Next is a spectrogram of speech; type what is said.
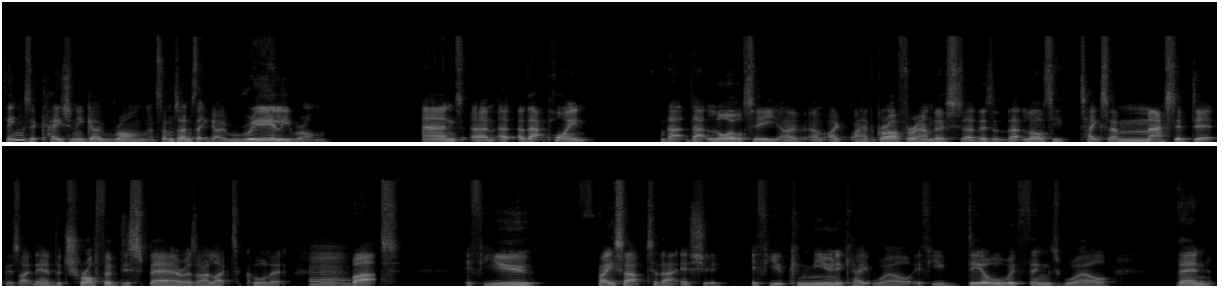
things occasionally go wrong, and sometimes they go really wrong. And um, at, at, that point, that that loyalty, I, I, I have a graph around this. Uh, there's a, that loyalty takes a massive dip. It's like you know, the trough of despair, as I like to call it. Mm. But if you face up to that issue if you communicate well, if you deal with things well, then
